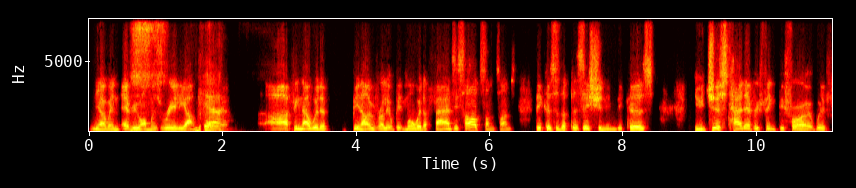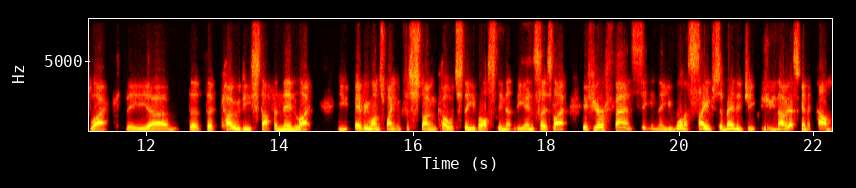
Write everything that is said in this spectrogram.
You know, when everyone was really up for yeah. it. I think that would have been over a little bit more with the fans. It's hard sometimes because of the positioning, because you just had everything before with like the um, the the Cody stuff, and then like you, everyone's waiting for Stone Cold Steve Austin at the end. So it's like if you're a fan sitting there, you want to save some energy because you know that's going to come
